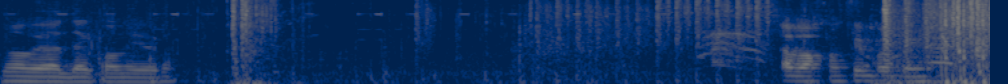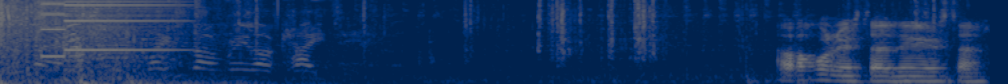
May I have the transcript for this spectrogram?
No veo el de combi, bro. Abajo, 100%. Safe zone relocated. Abajo no está, tiene que estar.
